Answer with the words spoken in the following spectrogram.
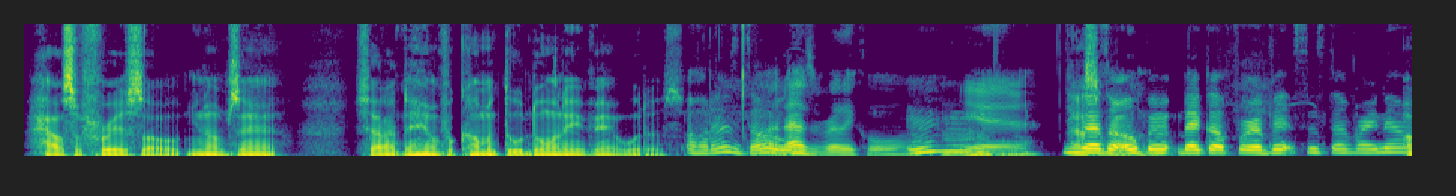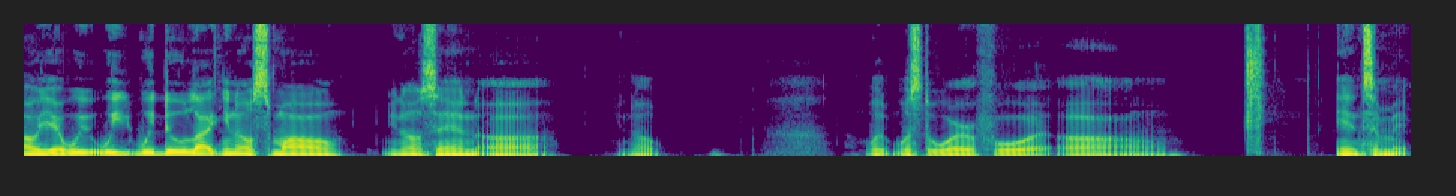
House of Fresh. So, you know what I'm saying? Shout out to him for coming through doing the event with us. oh, that's dope. Oh, that's really cool. Mhm. Yeah. you guys are Absolutely. open back up for events and stuff right now. Oh yeah, we we we do like, you know, small, you know what I'm saying, uh, you know, what what's the word for it? Um intimate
